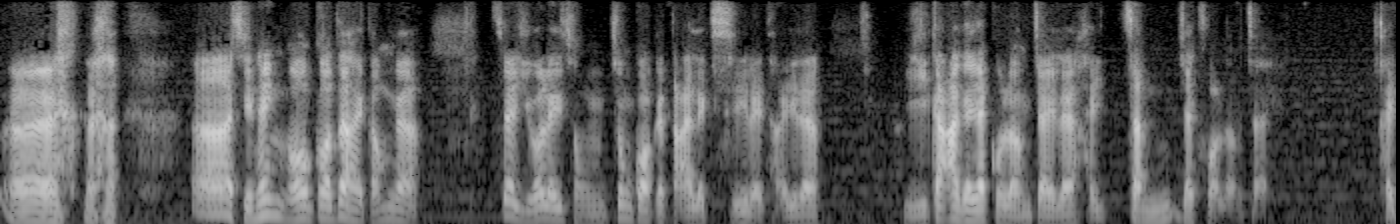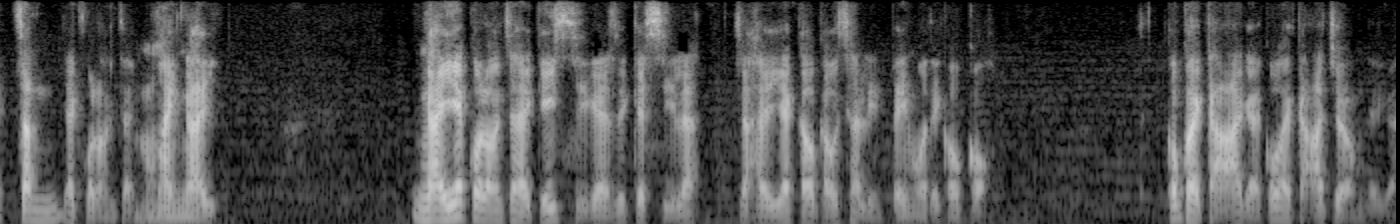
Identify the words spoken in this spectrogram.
誒 啊，錢兄，我覺得係咁嘅，即係如果你從中國嘅大歷史嚟睇咧，而家嘅一國兩制咧係真一國兩制，係真一國兩制，唔係偽。偽一國兩制係幾時嘅嘅事咧？就係一九九七年俾我哋嗰個，嗰個係假嘅，嗰個係假象嚟嘅。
